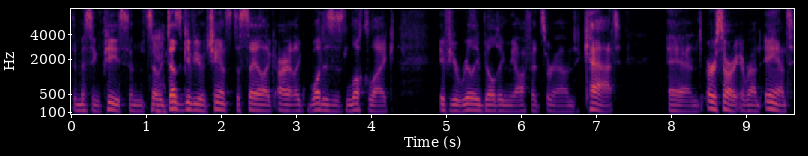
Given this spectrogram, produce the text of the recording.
the missing piece. And so Yeah. it does give you a chance to say, like, all right, like what does this look like if you're really building the offense around Cat and or sorry, around Ant,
